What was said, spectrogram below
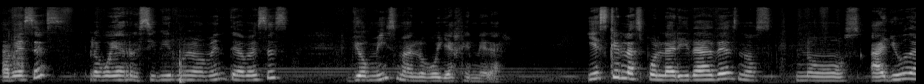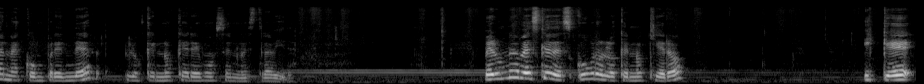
A veces lo voy a recibir nuevamente, a veces yo misma lo voy a generar. Y es que las polaridades nos, nos ayudan a comprender lo que no queremos en nuestra vida. Pero una vez que descubro lo que no quiero y que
